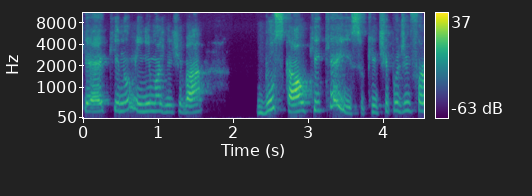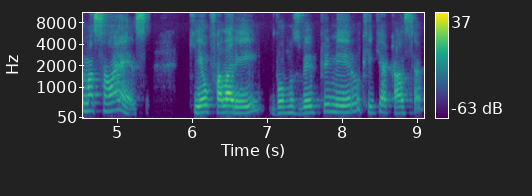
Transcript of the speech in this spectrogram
quer que no mínimo a gente vá buscar o que, que é isso, que tipo de informação é essa, que eu falarei. Vamos ver primeiro o que, que a Cássia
